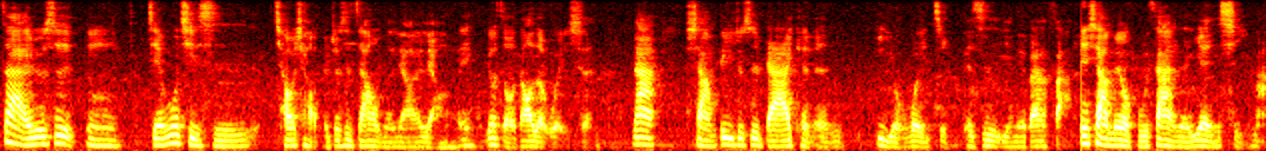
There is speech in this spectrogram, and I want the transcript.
再来就是，嗯，节目其实悄悄的就是这样，我们聊一聊，哎，又走到了尾声。那想必就是大家可能意犹未尽，可是也没办法，天下没有不散的宴席嘛。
